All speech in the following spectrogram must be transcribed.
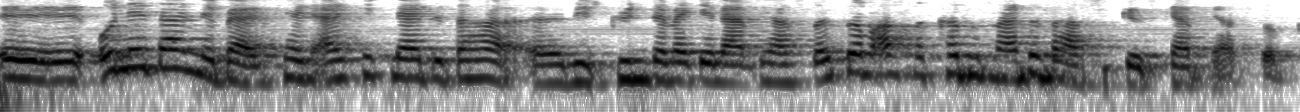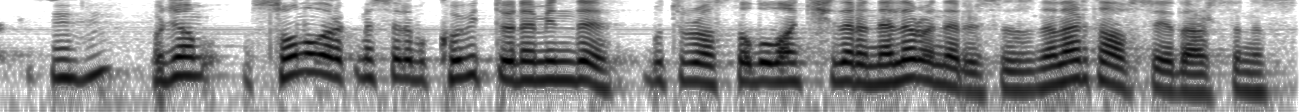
Ee, o nedenle belki hani erkeklerde daha e, bir gündeme gelen bir hastalıktır ama aslında kadınlarda daha sık gözüken bir hastalıktır. Hocam son olarak mesela bu Covid döneminde bu tür hastalığı olan kişilere neler önerirsiniz? Neler tavsiye edersiniz?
